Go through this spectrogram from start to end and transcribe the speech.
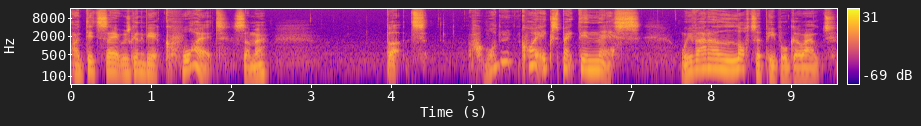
I did say it was going to be a quiet summer, but I wasn't quite expecting this. We've had a lot of people go out.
